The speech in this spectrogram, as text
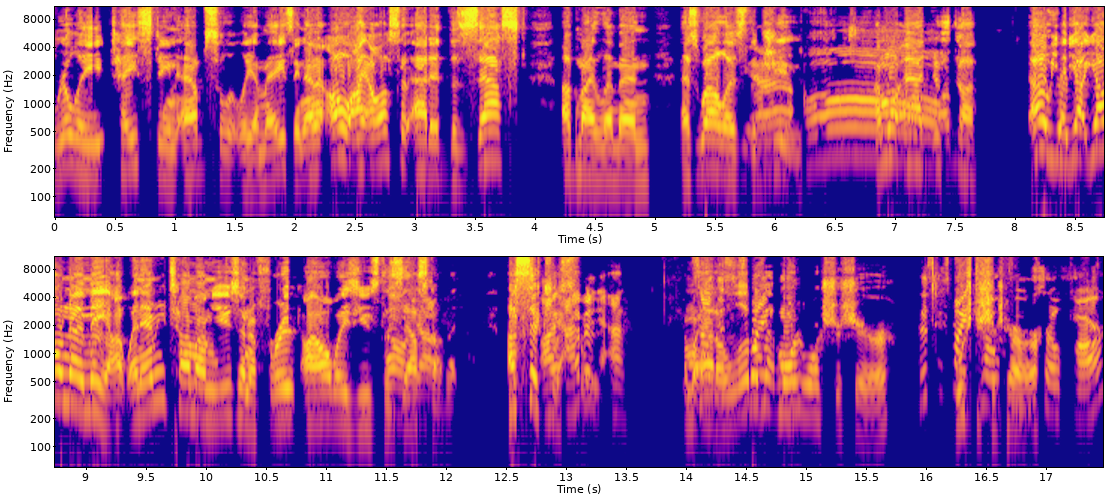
really tasting absolutely amazing. And oh, I also added the zest of my lemon as well as the juice. Oh, I'm gonna add just a. Oh yeah, yeah, y'all know me. I, and anytime I'm using a fruit, I always use the Oh, zest yeah. of it. A citrus I fruit. haven't. Uh, I'm gonna so add a little bit more Worcestershire. This is my Worcestershire. so far.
